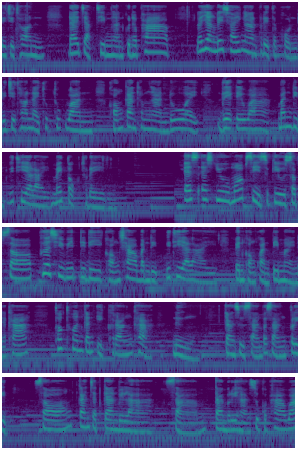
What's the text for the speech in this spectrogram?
ดิจิทัล ได้จากทีมงานคุณภาพ และยังได้ใช้งานผลิตผลดิจิทัลในทุกๆวันของการทำงานด้วย เรียกได้ว่าบัณฑิตวิทยาลัยไม่ตกเทรนด์ SSU มอบ 4 สกิลซับซ้อนเพื่อชีวิตดีๆ ของชาวบัณฑิตวิทยาลัย เป็นของขวัญปีใหม่นะคะ ทบทวนกันอีกครั้งค่ะ 1. การสื่อสารภาษาอังกฤษ 2. การจัดการเวลา 3. การบริหารสุขภาวะ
